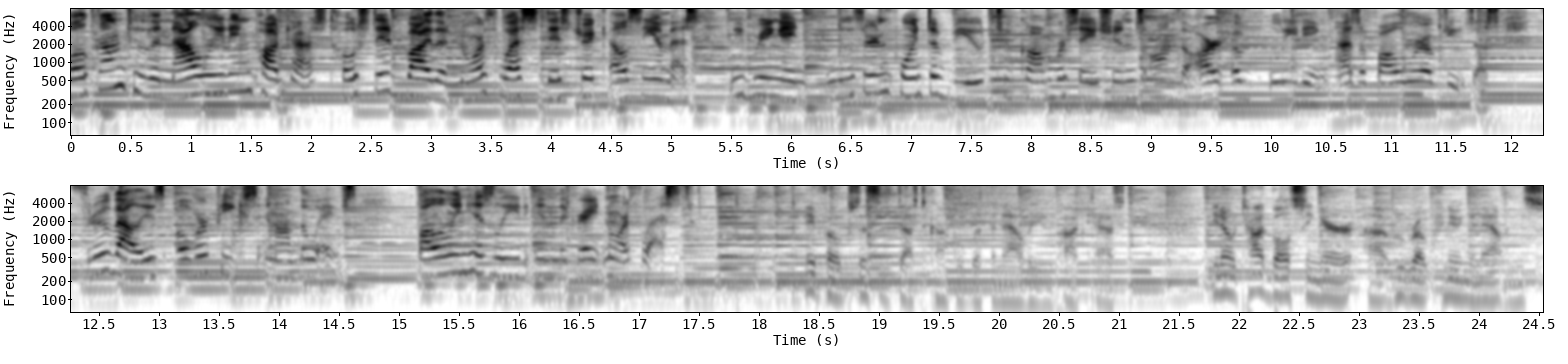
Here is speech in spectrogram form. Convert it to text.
Welcome to the Now Leading podcast, hosted by the Northwest District LCMS. We bring a Lutheran point of view to conversations on the art of leading as a follower of Jesus, through valleys, over peaks, and on the waves, following his lead in the great Northwest. Hey, folks, this is Dust Kunkel with the Now Leading podcast. You know, Tod Bolsinger, uh, who wrote Canoeing the Mountains,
